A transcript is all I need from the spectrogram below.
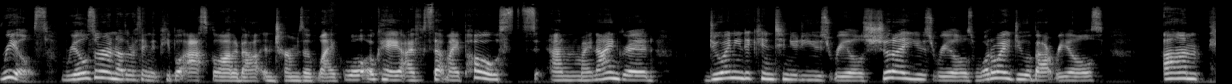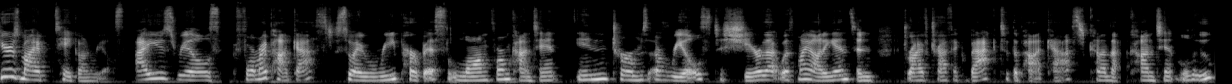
Reels. Reels are another thing that people ask a lot about in terms of like, well, okay, I've set my posts on my nine grid. Do I need to continue to use Reels? Should I use Reels? What do I do about Reels? Um, here's my take on Reels. I use Reels for my podcast. So I repurpose long form content in terms of Reels to share that with my audience and drive traffic back to the podcast, kind of that content loop.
